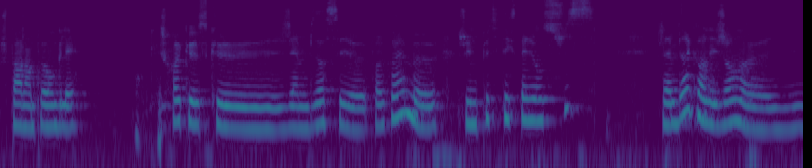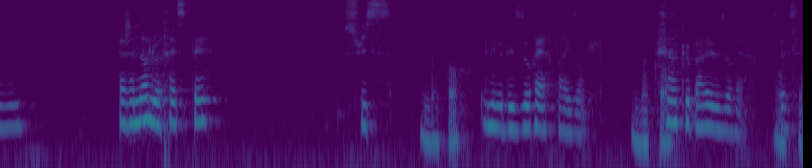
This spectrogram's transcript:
Je parle un peu anglais. Je crois que ce que j'aime bien, c'est. euh, Enfin, quand même, euh, j'ai une petite expérience suisse. J'aime bien quand les gens. euh, ils- Enfin, j'aime bien le respect suisse D'accord. au niveau des horaires, par exemple. D'accord. Rien que parler des horaires. Tu vois. Tu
